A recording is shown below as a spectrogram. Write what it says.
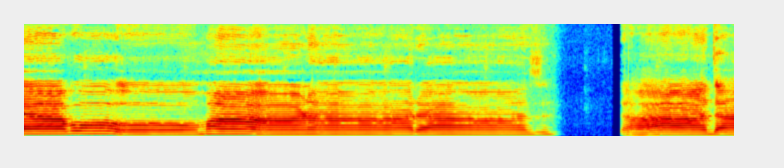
તેડાવો માણારાજ સાદા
